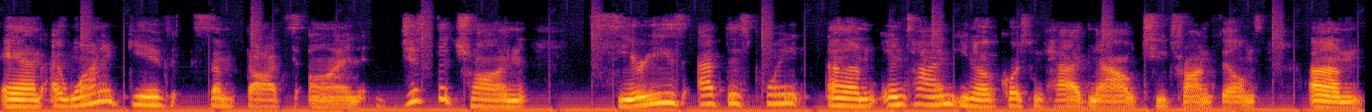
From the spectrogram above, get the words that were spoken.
and I want to give some thoughts on just the Tron series at this point um, in time. You know, of course, we've had now two Tron films um,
